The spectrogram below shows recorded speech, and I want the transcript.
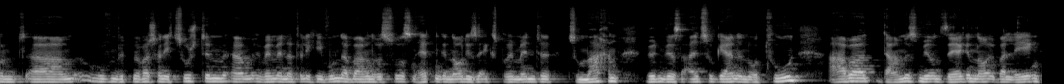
Und ähm, Rufen wird mir wahrscheinlich zustimmen, ähm, wenn wir natürlich die wunderbaren Ressourcen hätten, genau diese Experimente zu machen, würden wir es allzu gerne nur tun. Aber da müssen wir uns sehr genau überlegen,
